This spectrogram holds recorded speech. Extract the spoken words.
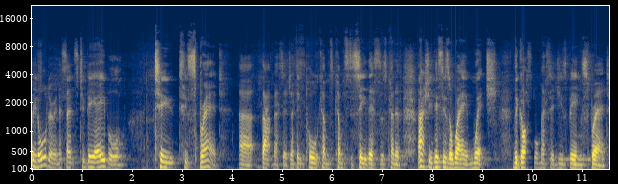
in order, in a sense, to be able to, to spread uh, that message. I think Paul comes, comes to see this as kind of actually, this is a way in which the gospel message is being spread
